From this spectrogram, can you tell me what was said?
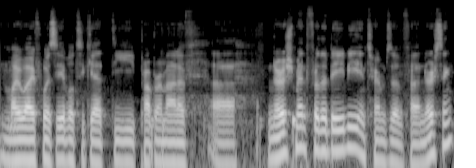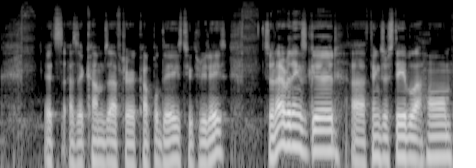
my wife was able to get the proper amount of uh, nourishment for the baby in terms of uh, nursing. It's as it comes after a couple days, two three days. So now everything's good. Uh, things are stable at home.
